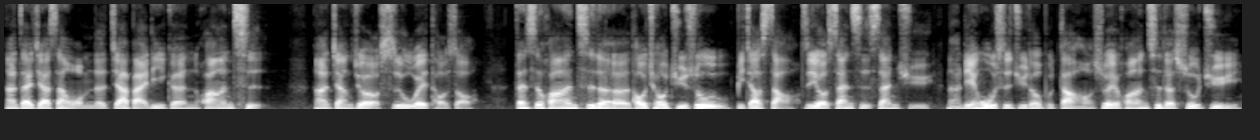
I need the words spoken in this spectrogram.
那再加上我们的加百利跟黄恩赐，那这样就有十五位投手。但是黄恩赐的投球局数比较少，只有三十三局，那连五十局都不到哈。所以黄恩赐的数据，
